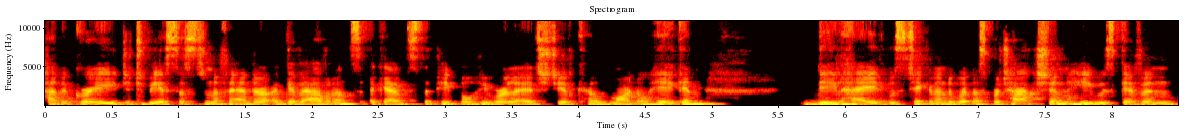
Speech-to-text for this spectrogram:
had agreed to be a assistant offender and give evidence against the people who were alleged to have killed Martin O'Hagan. Neil Hyde was taken under witness protection. He was given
